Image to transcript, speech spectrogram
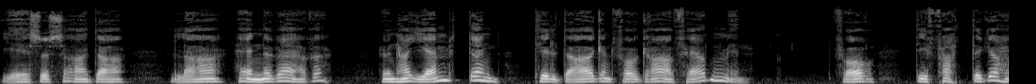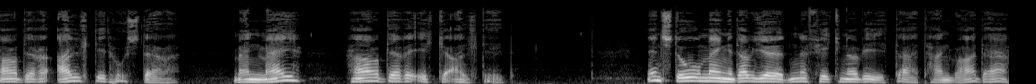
Jesus sa da, La henne være, hun har gjemt den til dagen for gravferden min. For de fattige har dere alltid hos dere, men meg har dere ikke alltid. En stor mengde av jødene fikk nå vite at han var der.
